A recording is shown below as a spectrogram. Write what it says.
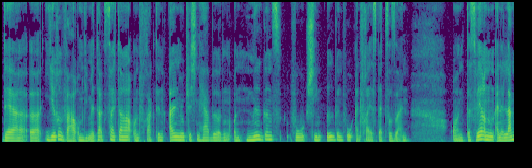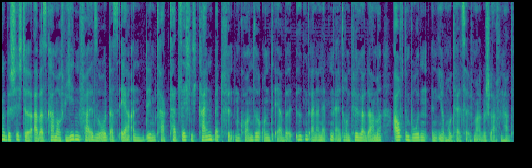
Der äh, Ire war um die Mittagszeit da und fragte in allen möglichen Herbergen und nirgendwo schien irgendwo ein freies Bett zu sein. Und das wäre nun eine lange Geschichte, aber es kam auf jeden Fall so, dass er an dem Tag tatsächlich kein Bett finden konnte und er bei irgendeiner netten älteren Pilgerdame auf dem Boden in ihrem Hotelzimmer geschlafen hat.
